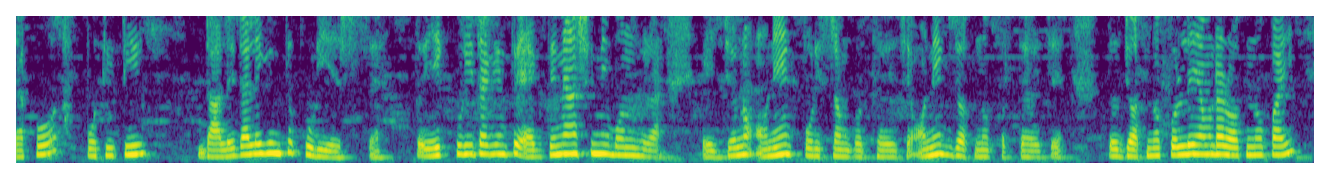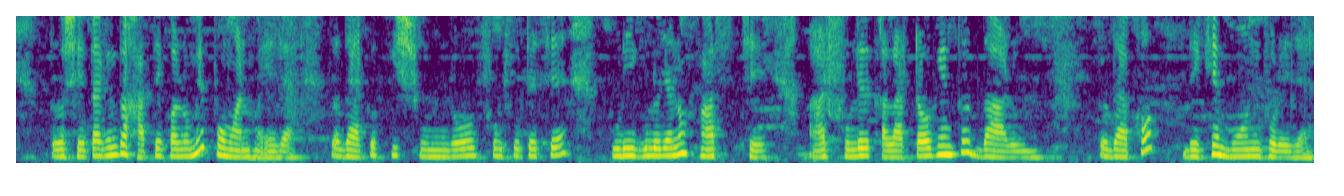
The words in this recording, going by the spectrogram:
দেখো, প্রতিটি ডালে ডালে কিন্তু কুড়ি এসছে। তো এই কুড়িটা কিন্তু একদিনে আসেনি বন্ধুরা। এর জন্য অনেক পরিশ্রম করতে হয়েছে, অনেক যত্ন করতে হয়েছে। তো যত্ন করলেই আমরা রত্ন পাই, তো সেটা কিন্তু হাতে কলমে প্রমাণ হয়ে যায়। তো দেখো কি সুন্দর ফুল ফুটেছে, কুড়িগুলো যেন হাসছে, আর ফুলের কালারটাও কিন্তু দারুণ। তো দেখো, দেখে মন ভরে যায়।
